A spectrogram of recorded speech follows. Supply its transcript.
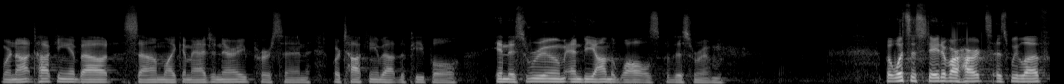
We're not talking about some like imaginary person. We're talking about the people in this room and beyond the walls of this room. But what's the state of our hearts as we love?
